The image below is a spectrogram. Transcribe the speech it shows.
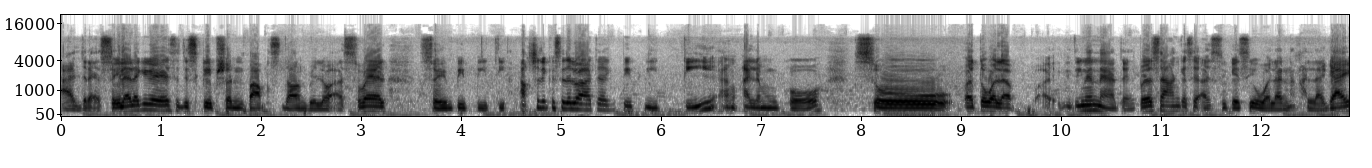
address. So, ilalagay ko yan sa description box down below as well. So, yung PPT. Actually, kasi dalawa ata yung PPT, ang alam ko. So, ito wala, tingnan natin. Pero sa akin kasi, as you can see, wala nakalagay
